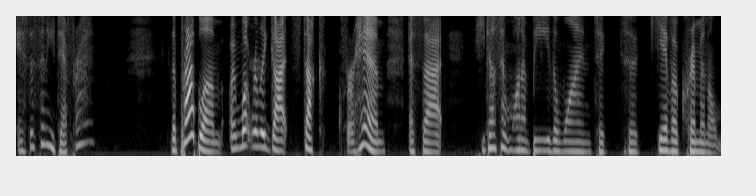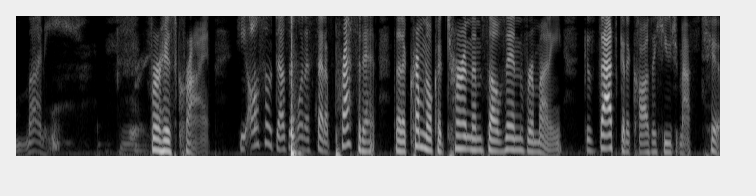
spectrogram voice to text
Is this any different? The problem, and what really got stuck for him, is that he doesn't want to be the one to, to give a criminal money right. for his crime. He also doesn't want to set a precedent that a criminal could turn themselves in for money because that's going to cause a huge mess too.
